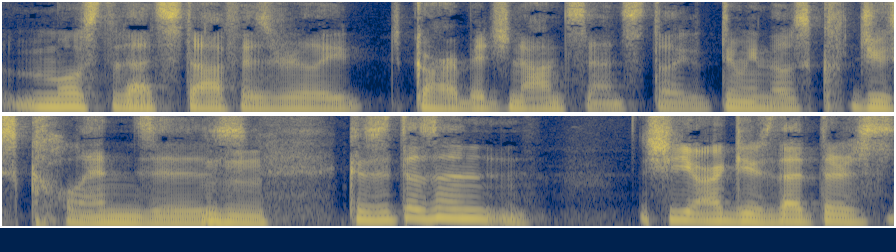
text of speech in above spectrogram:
most of that stuff is really garbage nonsense. Like doing those juice cleanses mm-hmm. because it doesn't. She argues that there's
